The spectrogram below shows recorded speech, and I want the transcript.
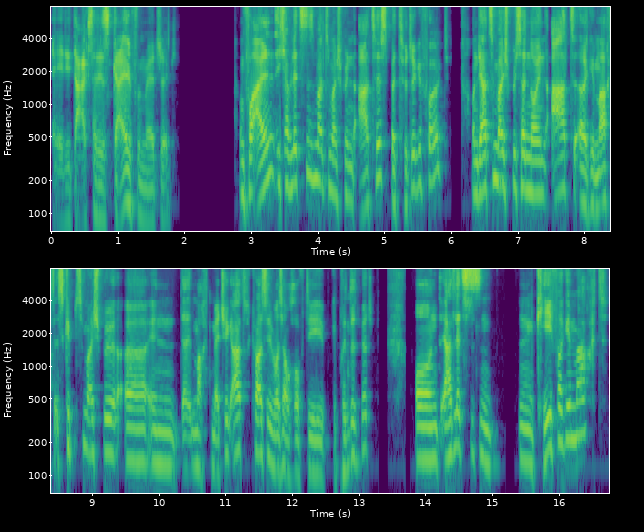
ey, die Dark Side ist geil für Magic. Und vor allem, ich habe letztens mal zum Beispiel einen Artist bei Twitter gefolgt und der hat zum Beispiel seinen neuen Art äh, gemacht. Es gibt zum Beispiel äh, in, der macht Magic Art quasi, was auch auf die geprintet wird. Und er hat letztens einen, einen Käfer gemacht,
